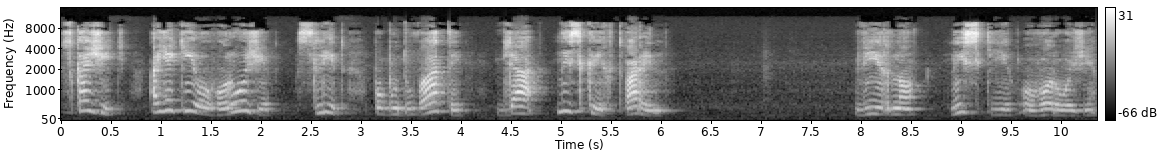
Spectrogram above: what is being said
Скажіть, а які огорожі слід побудувати для низьких тварин? Вірно, низькі огорожі.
